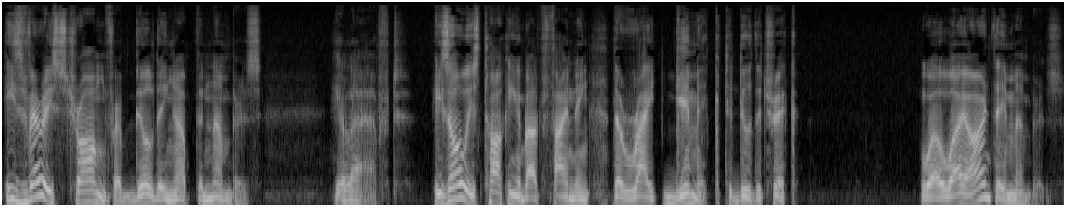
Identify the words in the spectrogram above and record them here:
He's very strong for building up the numbers. He laughed. He's always talking about finding the right gimmick to do the trick. Well, why aren't they members?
